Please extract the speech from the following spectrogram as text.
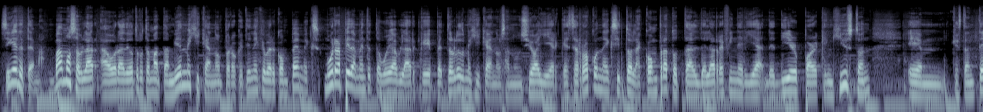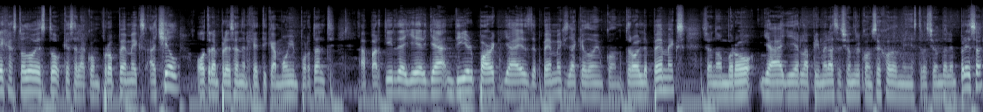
Siguiente tema. Vamos a hablar ahora de otro tema también mexicano, pero que tiene que ver con Pemex. Muy rápidamente te voy a hablar que Petróleos Mexicanos anunció ayer que cerró con éxito la compra total de la refinería de Deer Park en Houston, em, que está en Texas, todo esto, que se la compró Pemex a Shell, otra empresa energética muy importante. A partir de ayer ya Deer Park ya es de Pemex, ya quedó en control de Pemex, se nombró ya ayer la primera sesión del Consejo de Administración de la empresa,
